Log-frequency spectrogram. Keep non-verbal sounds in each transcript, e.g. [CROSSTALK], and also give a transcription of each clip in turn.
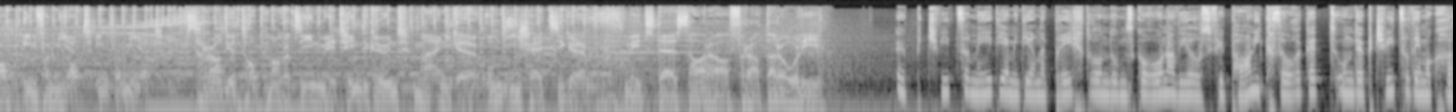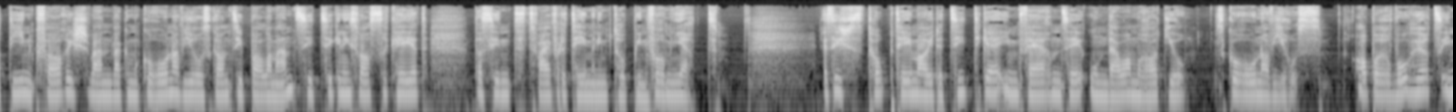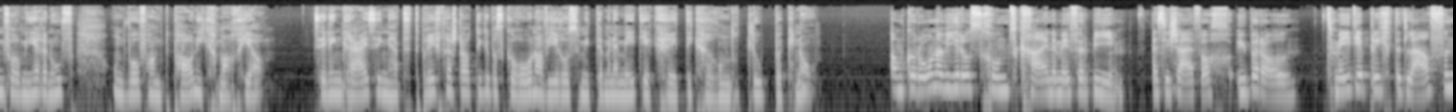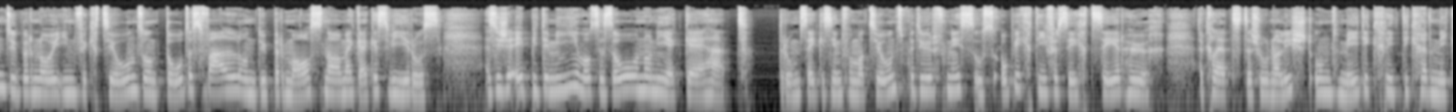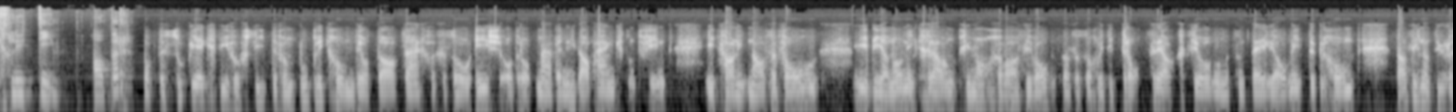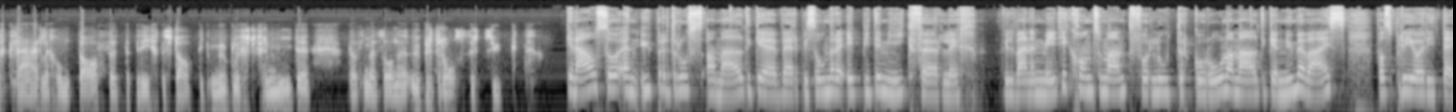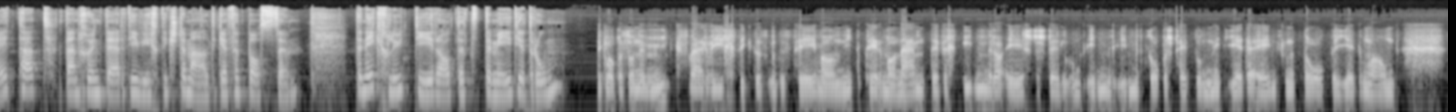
Top informiert. informiert. Das Radio Top Magazin mit Hintergrund, Meinungen und Einschätzungen mit der Sarah Frataroli. Ob die Schweizer Medien mit ihren Berichten rund ums Coronavirus für Panik sorgen und ob die Schweizer Demokratie in Gefahr ist, wenn wegen dem Coronavirus ganze Parlamentssitzungen ins Wasser fallen, das sind zwei von den Themen im Top informiert. Es ist das Top-Thema in den Zeitungen, im Fernsehen und auch am Radio. Das Coronavirus. Aber wo hört das Informieren auf und wo fängt die Panikmache an? Celine Greising hat die Berichterstattung über das Coronavirus mit einem Medienkritiker unter die Lupe genommen. Am Coronavirus kommt keiner mehr vorbei. Es ist einfach überall. Die Medien berichten laufend über neue Infektions- und Todesfälle und über Massnahmen gegen das Virus. Es ist eine Epidemie, die es so noch nie gegeben hat. Darum sei das Informationsbedürfnis aus objektiver Sicht sehr hoch, erklärt der Journalist und Medienkritiker Nick Lütti. Aber ob das subjektiv auf Seite des Publikums ja tatsächlich so ist oder ob man eben nicht abhängt und findet, jetzt habe ich die Nase voll, ich bin ja noch nicht krank, ich mache, was ich will. Also so ein bisschen die Trotzreaktion, die man zum Teil ja auch mitbekommt, das ist natürlich gefährlich und das sollte die Berichterstattung möglichst vermeiden, dass man so einen Überdruss erzeugt. Genau so ein Überdruss an Meldungen wäre bei so einer Epidemie gefährlich. Weil wenn ein Medienkonsument vor lauter Corona-Meldungen nicht mehr weiss, was Priorität hat, dann könnte er die wichtigsten Meldungen verpassen. Der Nick Lüthi ratet den Medien darum, ich glaube, so ein Mix wäre wichtig, dass man das Thema nicht permanent einfach immer an erster Stelle und immer, immer zu oberst hat und nicht jeden einzelnen Toten in jedem Land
